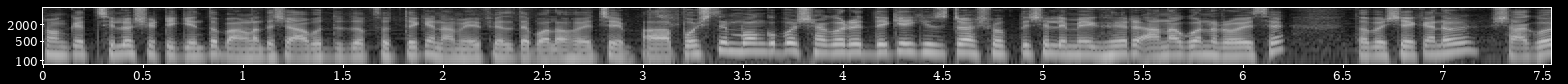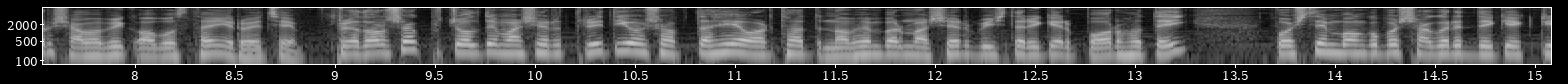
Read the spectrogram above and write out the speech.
সংকেত ছিল সেটি কিন্তু বাংলাদেশ আবহাওয়া দপ্তর থেকে নামিয়ে ফেলতে বলা হয়েছে। পশ্চিম বঙ্গোপসাগরের দিকে কিছুটা শক্তিশালী মেঘের আনাগোনা রয়েছে, তবে সেখানেও সাগর স্বাভাবিক অবস্থায় রয়েছে। প্রিয় দর্শক, চলতি মাসের তৃতীয় সপ্তাহে অর্থাৎ নভেম্বর মাসের বিশ তারিখের পর হতেই পশ্চিম বঙ্গোপসাগরের দিকে একটি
